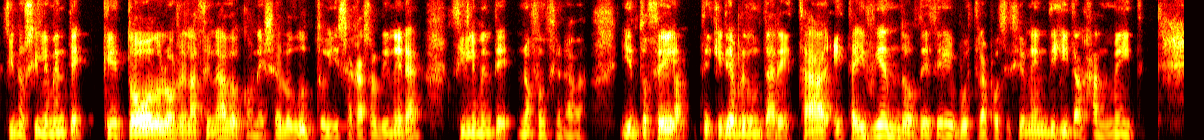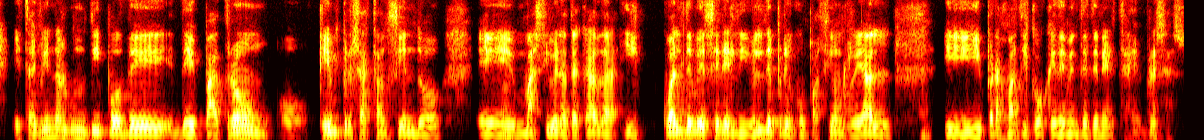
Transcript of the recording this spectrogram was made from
sino simplemente que todo lo relacionado con ese oleoducto y esa gasolinera simplemente no funcionaba. Y entonces te quería preguntar, ¿está, ¿estáis viendo desde vuestra posición en Digital Handmade, estáis viendo algún tipo de, patrón o qué empresas están siendo eh, más ciberatacadas y cuál debe ser el nivel de preocupación real y pragmático que deben de tener estas empresas?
